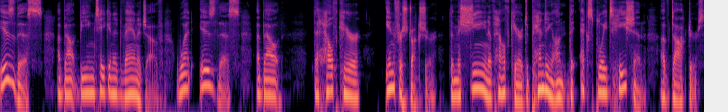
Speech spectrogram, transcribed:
is this about being taken advantage of? What is this about the healthcare infrastructure the machine of healthcare depending on the exploitation of doctors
